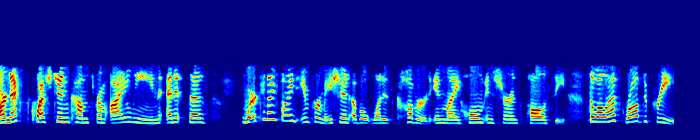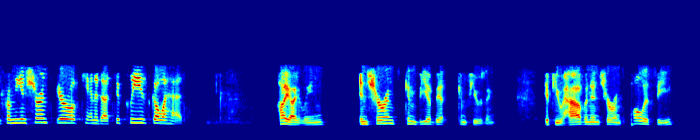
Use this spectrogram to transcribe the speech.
Our next question comes from Eileen and it says, where can I find information about what is covered in my home insurance policy? So I'll ask Rob de Pruis from the Insurance Bureau of Canada to please go ahead. Hi, Eileen. Insurance can be a bit confusing. If you have an insurance policy,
